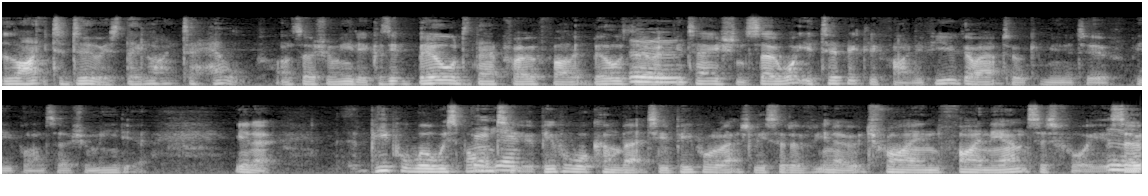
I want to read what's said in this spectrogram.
like to do is they like to help on social media because it builds their profile, it builds their Mm. reputation. So what you typically find if you go out to a community of people on social media, you know, people will respond Yeah. to you. People will come back to you. People will actually sort of, you know, try and find the answers for you. Mm. So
